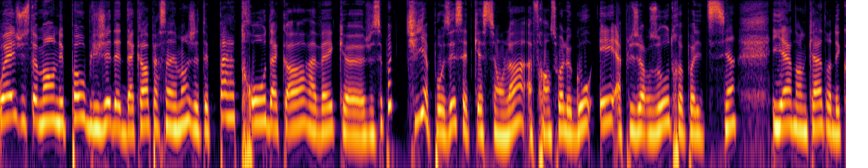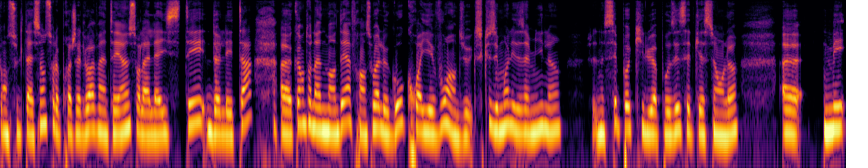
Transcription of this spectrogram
Ouais, justement, on n'est pas obligé d'être d'accord. Personnellement, j'étais pas trop d'accord avec, euh, je sais pas qui a posé cette question-là à François Legault et à plusieurs autres politiciens hier dans le cadre des consultations sur le projet de loi 21 sur la laïcité de l'État. Euh, quand on a demandé à François Legault, croyez-vous en Dieu? Excusez-moi les amis là, je ne sais pas qui lui a posé cette question-là, euh, mais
